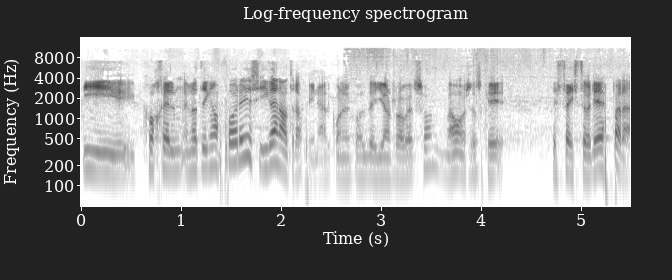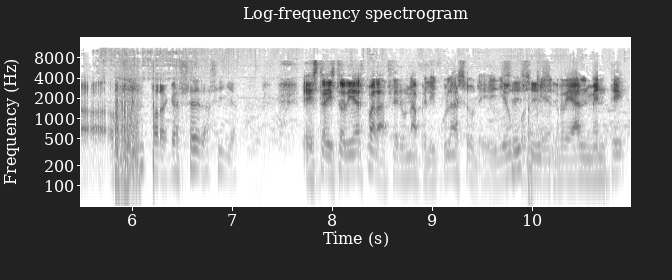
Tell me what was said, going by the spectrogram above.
y coge el Nottingham Forest y gana otra final con el gol de John Robertson. Vamos, es que esta historia es para, para caerse de la silla. Esta historia es para hacer una película sobre ello, Sí, sí, porque sí. realmente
